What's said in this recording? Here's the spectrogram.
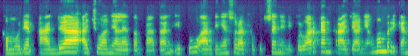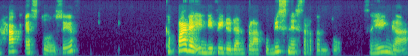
kemudian ada acuannya letter patent itu artinya surat keputusan yang dikeluarkan kerajaan yang memberikan hak eksklusif kepada individu dan pelaku bisnis tertentu. Sehingga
